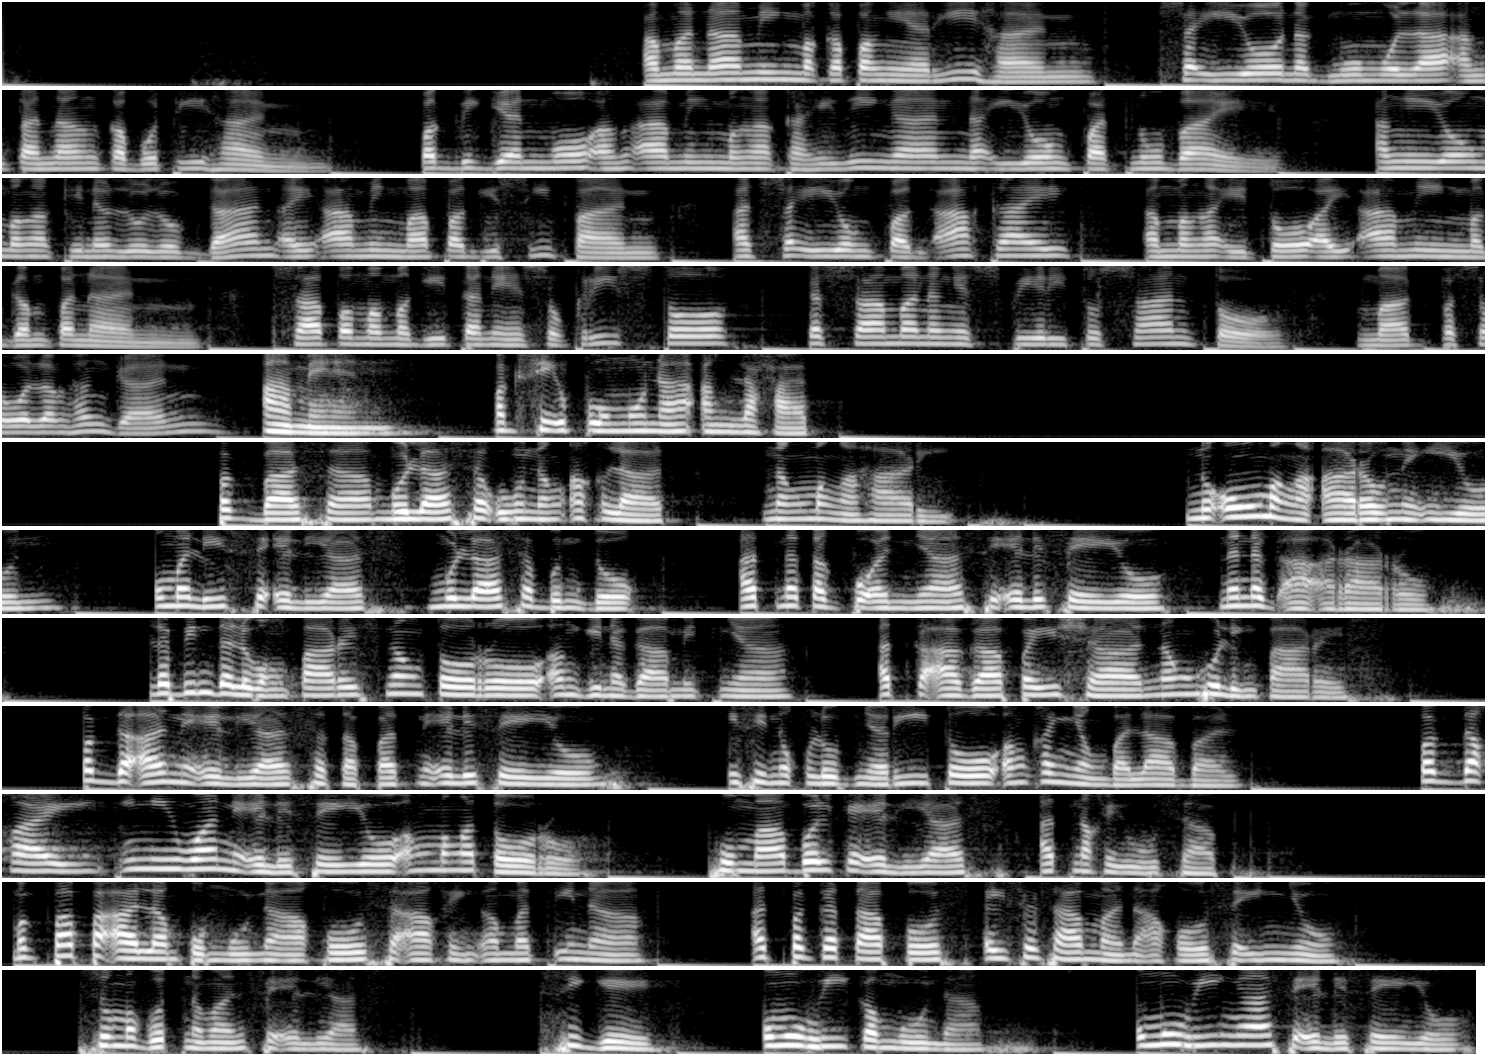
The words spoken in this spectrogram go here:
Ama naming makapangyarihan, sa iyo nagmumula ang tanang kabutihan. Pagbigyan mo ang aming mga kahilingan na iyong patnubay. Ang iyong mga kinalulugdan ay aming mapag-isipan at sa iyong pag-akay, ang mga ito ay aming magampanan. Sa pamamagitan ni Heso Kristo, kasama ng Espiritu Santo, magpasawalang hanggan. Amen. Magsiupo muna ang lahat. Pagbasa mula sa unang aklat ng mga hari. Noong mga araw na iyon, umalis si Elias mula sa bundok at natagpuan niya si Eliseo na nag-aararo. Labindalawang pares ng toro ang ginagamit niya at kaagapay siya ng huling pares. Pagdaan ni Elias sa tapat ni Eliseo, isinuklob niya rito ang kanyang balabal. Pagdakay, iniwan ni Eliseo ang mga toro. Humabol kay Elias at nakiusap. Magpapaalam po muna ako sa aking ama't ina at pagkatapos ay sasama na ako sa inyo. Sumagot naman si Elias, Sige, umuwi ka muna. Umuwi nga si Eliseo.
